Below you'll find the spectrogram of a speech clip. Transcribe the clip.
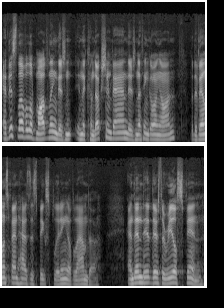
at this level of modeling, there's in the conduction band, there's nothing going on, but the valence band has this big splitting of lambda. And then there- there's the real spin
